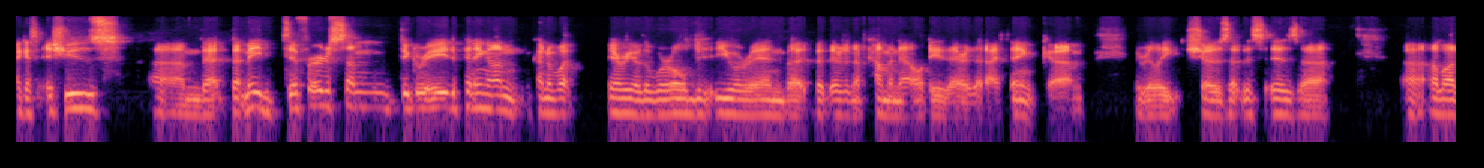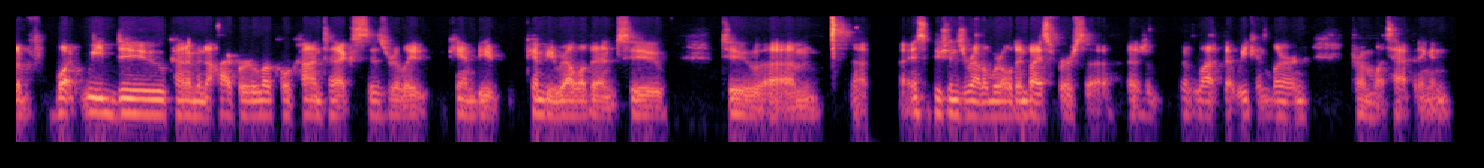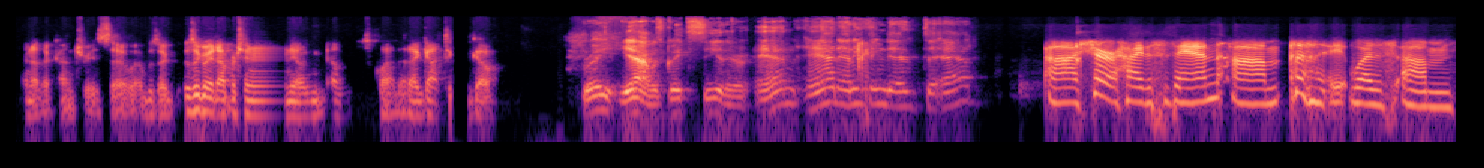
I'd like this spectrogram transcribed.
I guess, issues um, that that may differ to some degree depending on kind of what area of the world you are in, but but there's enough commonality there that I think um, it really shows that this is a a lot of what we do kind of in a hyper local context is really can be can be relevant to to um, uh, institutions around the world and vice versa. There's a, a, lot that we can learn from what's happening in, in other countries. So it was a it was a great opportunity. I'm, I'm glad that I got to go. Great. Yeah, it was great to see you there. Anne, Anne, anything to, to add? Uh, sure. Hi, this is Anne. Um, it was um,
